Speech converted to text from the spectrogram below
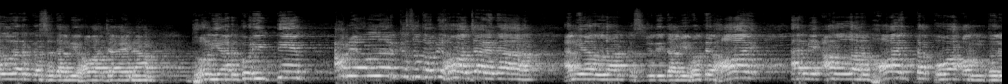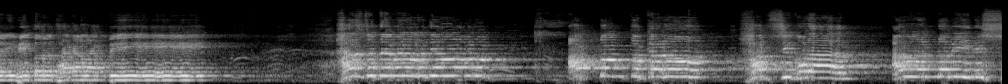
আল্লাহর কাছে দামি হওয়া যায় না। ধনী আর গরিব দ্বীপ, আমি আল্লাহর কাছে দামি হওয়া যায় না। আমি আল্লাহর কাছে যদি দামি হতে হয়, আমি আল্লাহর ভয় তাকওয়া অন্তরের ভিতরে থাকা লাগবে। হাজরতে বেলাল রাদিয়াল্লাহু আনহু অত্যন্ত কালো, হাফসি গোলাম আল্লাহ নবী, বিশ্ব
